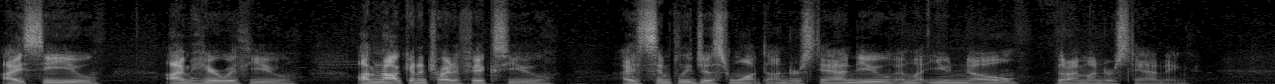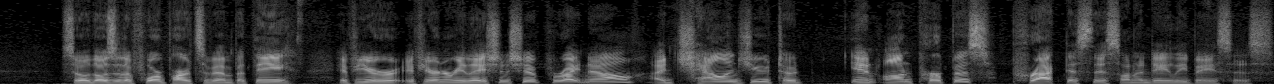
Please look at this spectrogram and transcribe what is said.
I see you, I'm here with you, I'm not going to try to fix you. I simply just want to understand you and let you know that I'm understanding. So those are the four parts of empathy. If you're if you're in a relationship right now, I'd challenge you to in on purpose practice this on a daily basis.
